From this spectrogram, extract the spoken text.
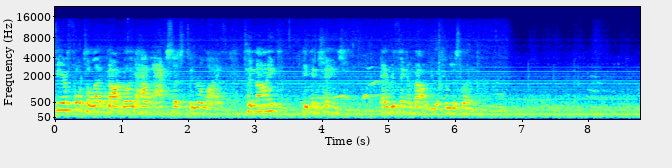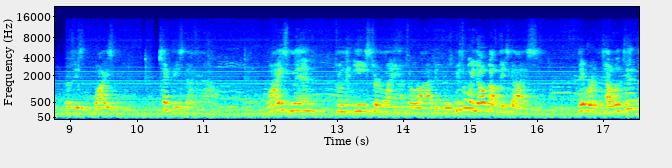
fearful to let God really have access to your life, tonight he can change everything about you if you just let him. There's these wise men. Check these guys out. Wise men from the eastern lands arrived in Jerusalem. Here's what we know about these guys. They were intelligent.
